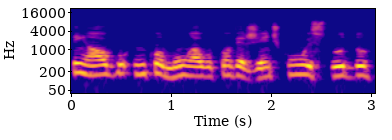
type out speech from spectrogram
têm algo em comum, algo convergente com o estudo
